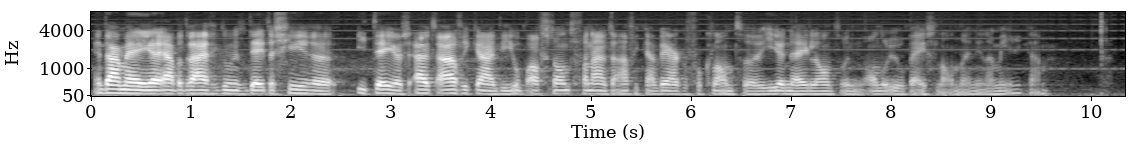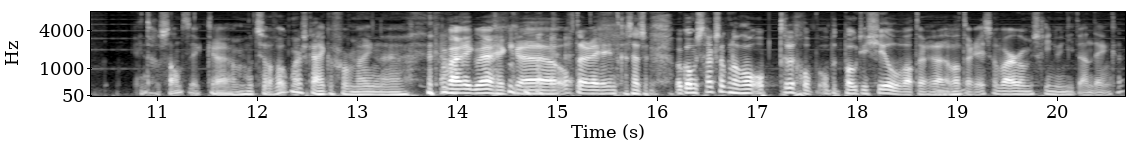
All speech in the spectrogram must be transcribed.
En daarmee, uh, ja, wat wij eigenlijk doen, is detacheren IT'ers uit Afrika die op afstand vanuit Afrika werken voor klanten hier in Nederland, in andere Europese landen en in Amerika. Interessant. Ik uh, moet zelf ook maar eens kijken voor mijn, uh, waar ik werk, of er interesse is. We komen straks ook nog wel op terug op, op het potentieel wat er, mm. wat er is en waar we misschien nu niet aan denken.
